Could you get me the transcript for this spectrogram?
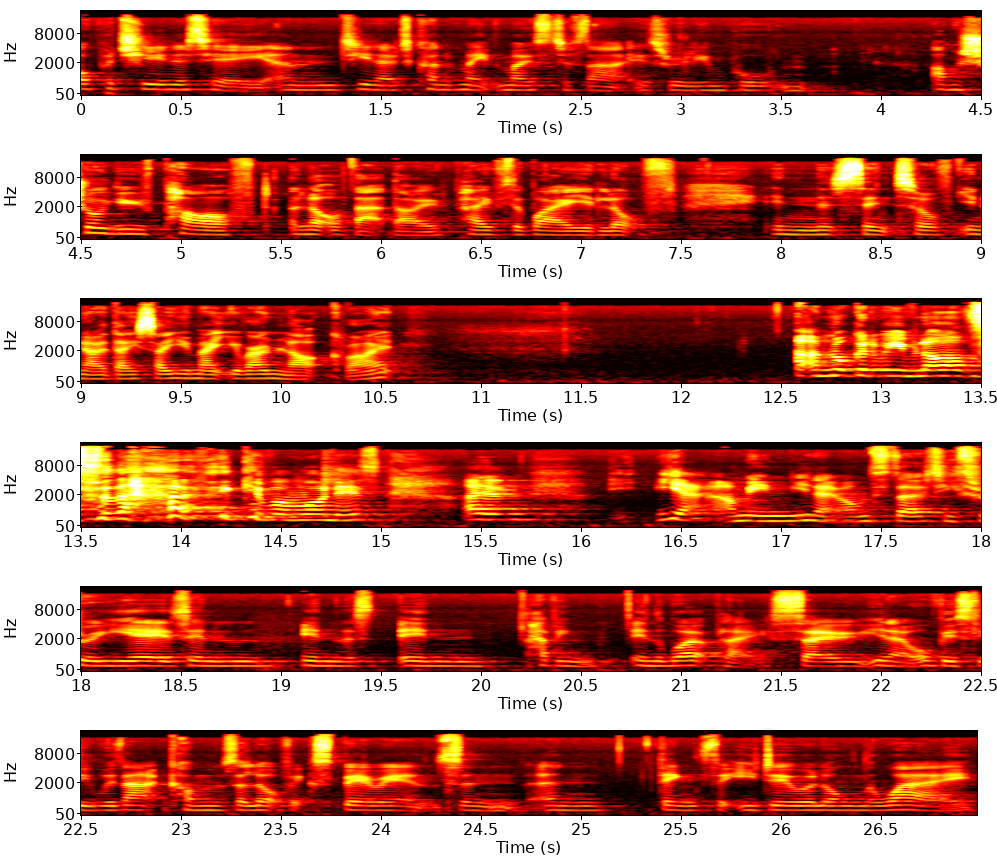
opportunity and, you know, to kind of make the most of that is really important. I'm sure you've pathed a lot of that though, paved the way a lot of, in the sense of, you know, they say you make your own luck, right? I'm not going to even answer that, I think, if I'm honest. Um, yeah, I mean, you know, I'm 33 years in in the, in having in the workplace, so you know, obviously with that comes a lot of experience and and things that you do along the way.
